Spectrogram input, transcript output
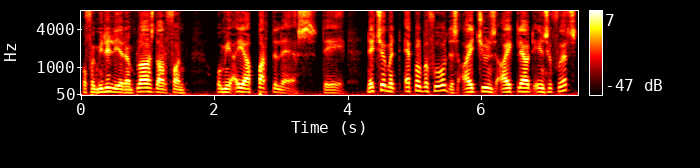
of familielede in plaas daarvan om u eie aparte leiers te hê. Net so met Apple byvoorbeeld, dis iTunes, iCloud ensovoorts.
